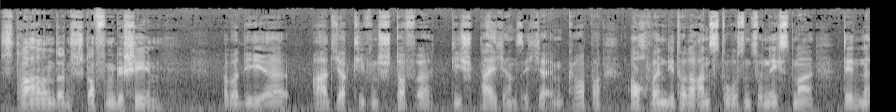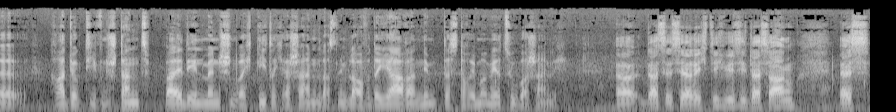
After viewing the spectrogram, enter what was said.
strahlenden Stoffen geschehen. Aber die äh, radioaktiven Stoffe, die speichern sich ja im Körper, auch wenn die Toleranzdosen zunächst mal den äh, radioaktiven Stand bei den Menschen recht niedrig erscheinen lassen. Im Laufe der Jahre nimmt das doch immer mehr zu wahrscheinlich. Äh, das ist ja richtig, wie Sie das sagen. Es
